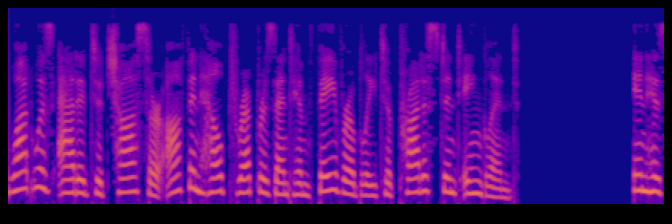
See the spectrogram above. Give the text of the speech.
What was added to Chaucer often helped represent him favourably to Protestant England. In his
